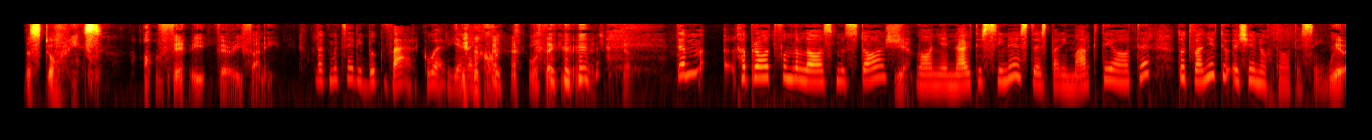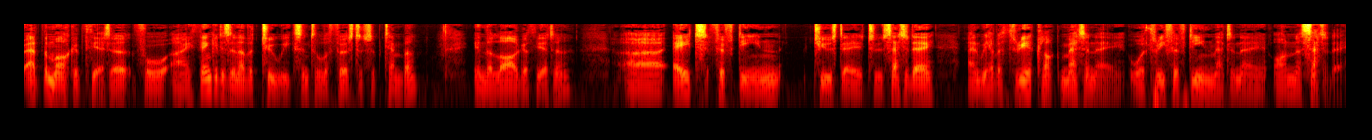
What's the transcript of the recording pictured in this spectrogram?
the stories are very, very funny. Ek moet sê die boek werk, hoor, jy lyk goed. well, thank you very much. Yeah. Dim gepraat van the last moustache yeah. waar jy nou te sien is, dis by die Markteater. Tot wanneer toe is jy nog daar te sien? We're at the Market Theatre for I think it is another 2 weeks until the 1st of September in the Laager Theatre. Uh 8:15 Tuesday to Saturday and we have a 3 o'clock matinee or 3:15 matinee on a Saturday.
